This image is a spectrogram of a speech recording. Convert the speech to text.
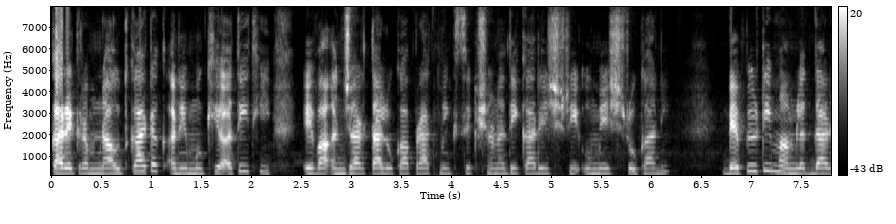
કાર્યક્રમના ઉદ્ઘાટક અને મુખ્ય અતિથિ એવા અંજાર તાલુકા પ્રાથમિક શિક્ષણ અધિકારી શ્રી ઉમેશ રૂઘાની ડેપ્યુટી મામલતદાર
